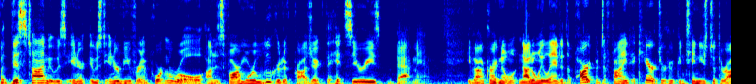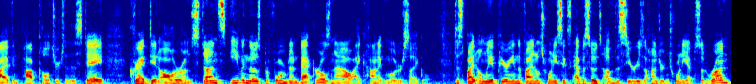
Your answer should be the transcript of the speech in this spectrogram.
but this time it was, inter- it was to interview for an important role on his far more lucrative project, the hit series Batman. Yvonne Craig not only landed the part, but defined a character who continues to thrive in pop culture to this day. Craig did all her own stunts, even those performed on Batgirl's now iconic motorcycle. Despite only appearing in the final 26 episodes of the series' 120 episode run,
